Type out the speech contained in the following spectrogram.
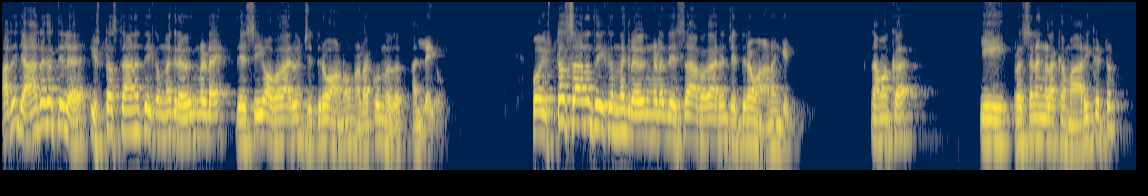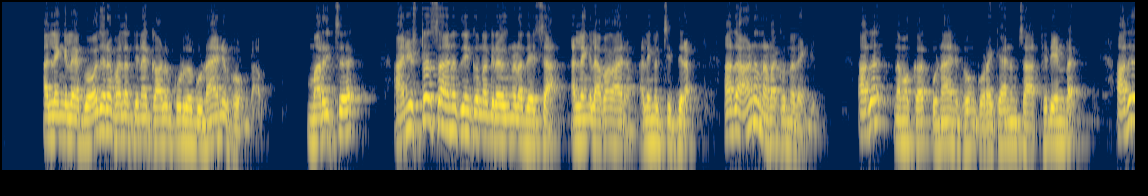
അത് ജാതകത്തിൽ ഇഷ്ടസ്ഥാനത്തേക്കുന്ന ഗ്രഹങ്ങളുടെ ദേശീയവും അപകാരവും ഛിദ്രമാണോ നടക്കുന്നത് അല്ലയോ? ഇപ്പോൾ ഇഷ്ടസ്ഥാനത്തേക്കുന്ന ഗ്രഹങ്ങളുടെ ദേശ അപകാരം ഛിദ്രമാണെങ്കിൽ നമുക്ക് ഈ പ്രശ്നങ്ങളൊക്കെ മാറിക്കിട്ടും. അല്ലെങ്കിൽ ഗോചരഫലത്തിനേക്കാളും കൂടുതൽ ഗുണാനുഭവം ഉണ്ടാവും. മറിച്ച് അനിഷ്ടസ്ഥാനത്ത് നിൽക്കുന്ന ഗ്രഹങ്ങളുടെ ദശ അല്ലെങ്കിൽ അപകാരം അല്ലെങ്കിൽ ഛിദ്രം അതാണ് നടക്കുന്നതെങ്കിൽ അത് നമുക്ക് ഗുണാനുഭവം കുറയ്ക്കാനും സാധ്യതയുണ്ട്. അത്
